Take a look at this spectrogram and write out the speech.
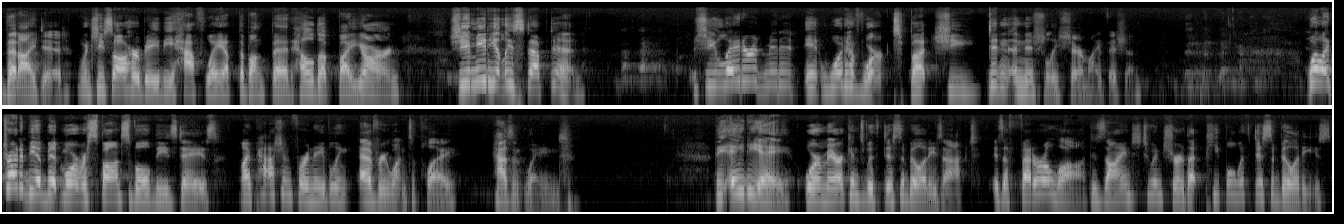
that I did. When she saw her baby halfway up the bunk bed held up by yarn, she immediately stepped in. She later admitted it would have worked, but she didn't initially share my vision. Well, I try to be a bit more responsible these days. My passion for enabling everyone to play hasn't waned. The ADA, or Americans with Disabilities Act, is a federal law designed to ensure that people with disabilities,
